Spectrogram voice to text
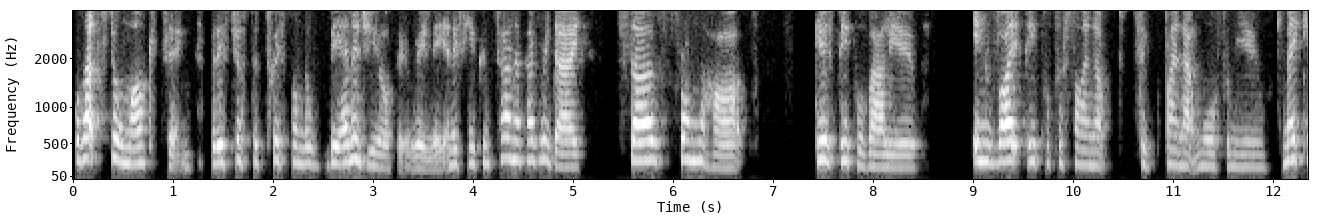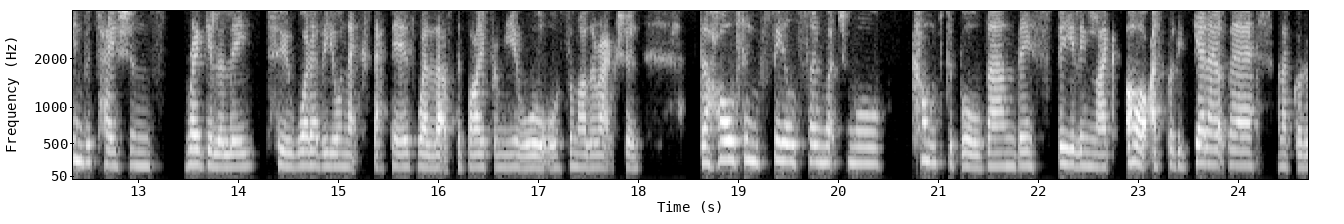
Well, that's still marketing, but it's just a twist on the, the energy of it, really. And if you can turn up every day, serve from the heart, give people value, invite people to sign up to find out more from you. Make invitations regularly to whatever your next step is whether that's to buy from you or, or some other action. The whole thing feels so much more comfortable than this feeling like oh i've got to get out there and i've got to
